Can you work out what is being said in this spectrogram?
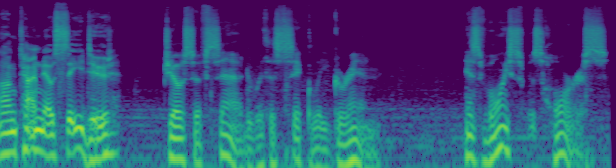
Long time no see, dude, Joseph said with a sickly grin. His voice was hoarse,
